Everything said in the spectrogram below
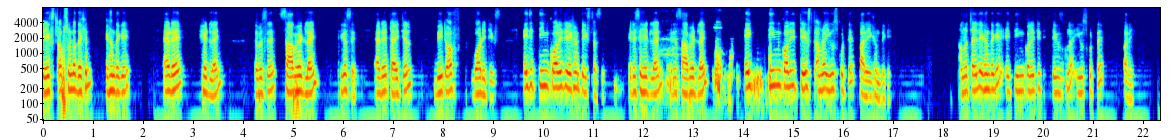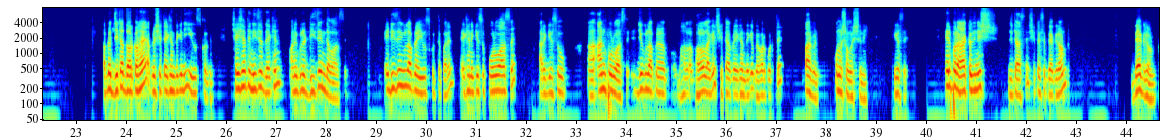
টেক্সট অপশনটা দেখেন, এখান থেকে অ্যাড এ হেডলাইন তারপর হচ্ছে সাব হেডলাইন ঠিক আছে? Add a title bit of body text এই যে তিন কোয়ালিটির এখানে টেক্সট আছে, এটা হচ্ছে হেডলাইন এটা সাব হেডলাইন এই তিন কোয়ালিটির টেক্সট আমরা ইউজ করতে পারি এখান থেকে। আমরা চাইলে এখান থেকে এই তিন কোয়ালিটির টেক্সটগুলা ইউজ করতে পারি। আপনার যেটা দরকার হয়, আপনি সেটা এখান থেকে নিয়ে ইউজ করবেন। সেই সাথে নিচে দেখেন অনেকগুলো ডিজাইন দেওয়া আছে। এই ডিজাইনগুলো আপনারা ইউজ করতে পারেন। এখানে কিছু পড়ুয়া আছে আর কিছু আনপড়ুয়া আছে। যেগুলো আপনার ভালো ভালো লাগে সেটা আপনি এখান থেকে ব্যবহার করতে পারবেন। কোনো সমস্যা নেই। ঠিক আছে? এরপর আর একটা জিনিস যেটা আছে, সেটা হচ্ছে ব্যাকগ্রাউন্ড ব্যাকগ্রাউন্ড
